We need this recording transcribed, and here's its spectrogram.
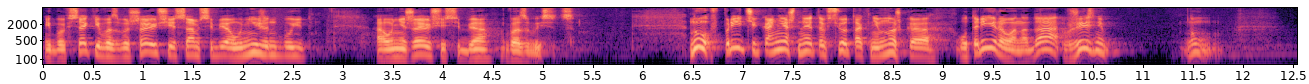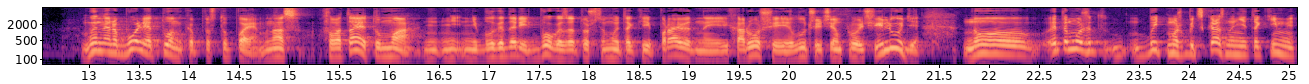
ибо всякий возвышающий сам себя унижен будет, а унижающий себя возвысится. Ну, в притче, конечно, это все так немножко утрировано, да, в жизни, ну, мы, наверное, более тонко поступаем. У нас хватает ума не, благодарить Бога за то, что мы такие праведные и хорошие, и лучше, чем прочие люди. Но это может быть, может быть сказано не такими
